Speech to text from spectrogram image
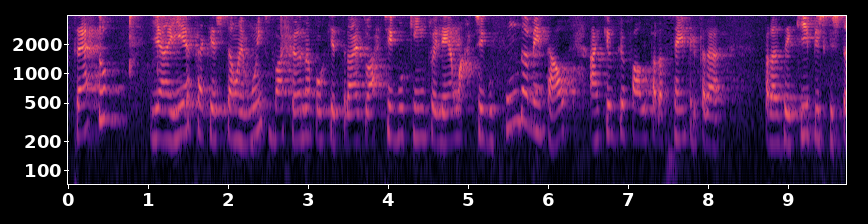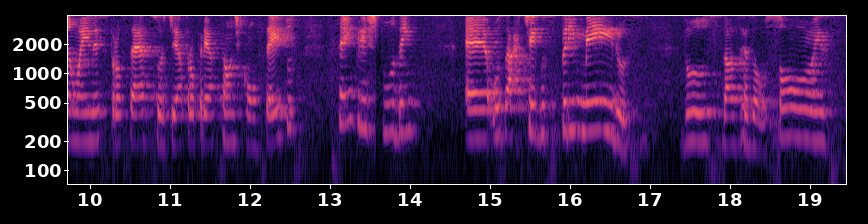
Certo? E aí essa questão é muito bacana porque traz o artigo 5 ele é um artigo fundamental, aquilo que eu falo para sempre para para as equipes que estão aí nesse processo de apropriação de conceitos, sempre estudem é, os artigos primeiros dos, das resoluções,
